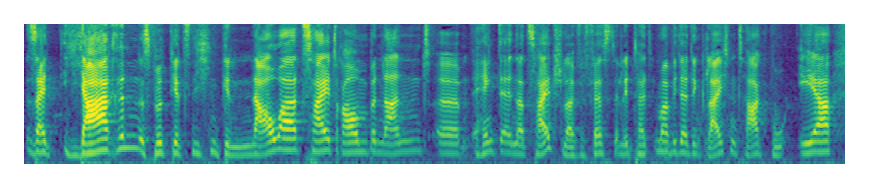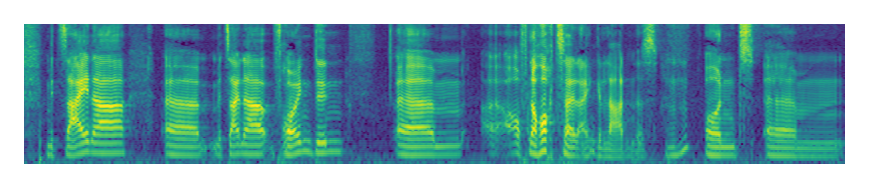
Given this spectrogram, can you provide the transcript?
seit Jahren, es wird jetzt nicht ein genauer Zeitraum benannt, äh, hängt er in der Zeitschleife fest, er lebt halt immer wieder den gleichen Tag, wo er mit seiner, äh, mit seiner Freundin ähm, äh, auf einer Hochzeit eingeladen ist. Und ähm,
